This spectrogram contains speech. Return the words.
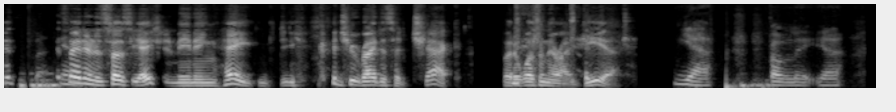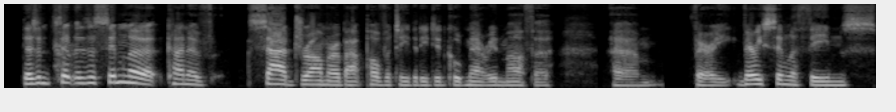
it's but, yeah. made in association, meaning, hey, you- could you write us a check? But it wasn't their idea. yeah, probably, yeah. There's a there's a similar kind of sad drama about poverty that he did called Mary and Martha. Um, very very similar themes,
